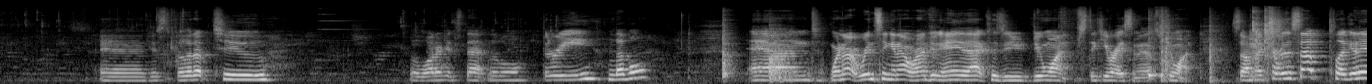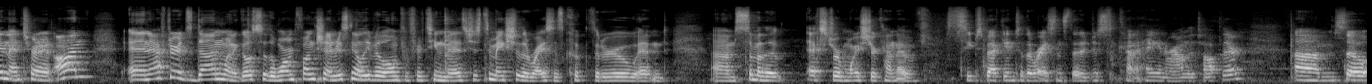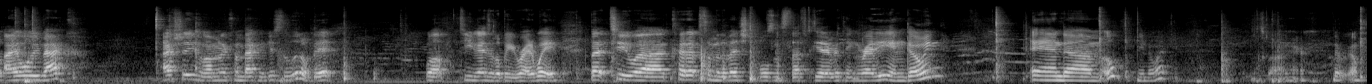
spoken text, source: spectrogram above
and just fill it up to the water hits that little three level and we're not rinsing it out we're not doing any of that because you do want sticky rice in it that's what you want so I'm going to cover this up plug it in and turn it on and after it's done when it goes to the warm function I'm just going to leave it alone for 15 minutes just to make sure the rice is cooked through and um, some of the extra moisture kind of seeps back into the rice instead of just kind of hanging around the top there um, so I will be back Actually, well, I'm going to come back in just a little bit. Well, to you guys it'll be right away. But to uh, cut up some of the vegetables and stuff to get everything ready and going. And, um, oh, you know what? What's going on here? There we go.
